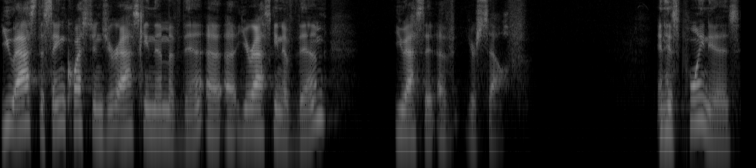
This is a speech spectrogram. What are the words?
you ask the same questions you're asking them of them, uh, uh, you're asking of them, you ask it of yourself? And his point is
